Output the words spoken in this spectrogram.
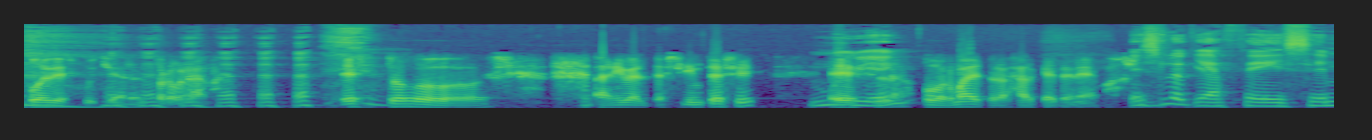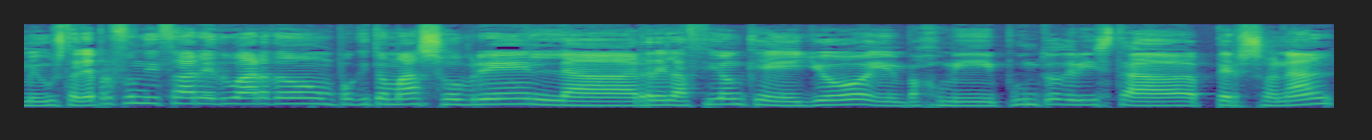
puede escuchar el programa. Esto, a nivel de síntesis, es la forma de trabajar que tenemos. Es lo que hacéis. Eh, me gustaría profundizar, Eduardo, un poquito más sobre la relación que yo, eh, bajo mi punto de vista personal,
